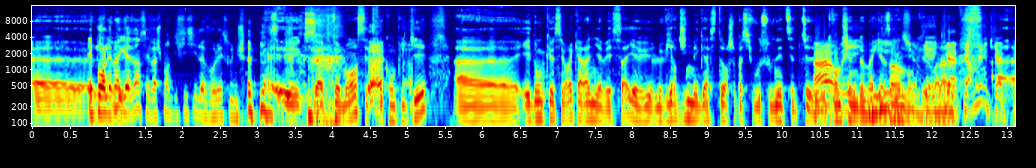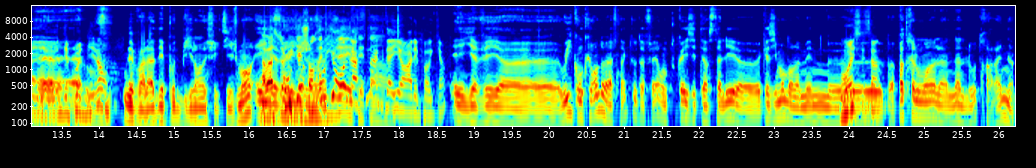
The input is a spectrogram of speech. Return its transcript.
Euh, Et pour les connais- magasins, c'est vachement difficile à voler sous une chemise. Exactement, c'est très compliqué. Euh, et donc c'est vrai qu'à Rennes il y avait ça, il y avait le Virgin Megastore, je sais pas si vous vous souvenez de cette euh, Ah grande oui, chaîne de oui, magasins. sûr. donc Qui, euh, a- voilà. qui a fermé, qui a pris euh, des pots de bilan. Et voilà, dépôt de bilan effectivement. Et Ah bah, il y celui avait, euh. Concurrent de la Fnac un- d'ailleurs à l'époque. Hein. et il y avait, euh, oui, concurrent de la Fnac, tout à fait. En tout cas, ils étaient installés euh, quasiment dans la même, euh, Ouais, c'est ça. bah, pas très loin l'un de l'autre à Rennes.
